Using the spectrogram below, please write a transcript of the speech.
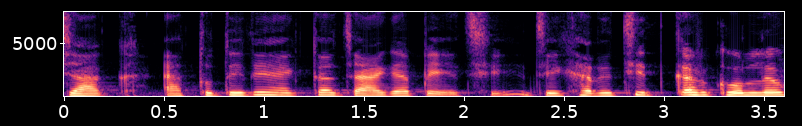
যাক, এতদিনে একটা জায়গা পেয়েছি যেখানে চিৎকার করলেও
